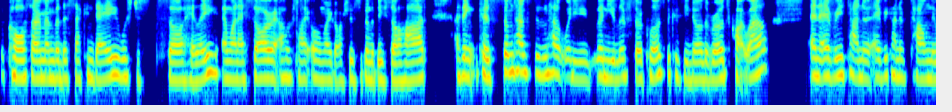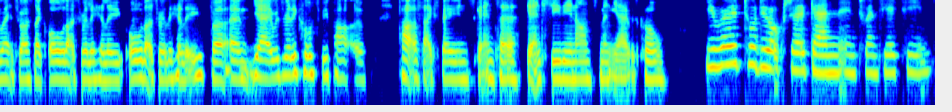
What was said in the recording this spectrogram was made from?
the course i remember the second day was just so hilly. And when i saw it i was like oh my gosh this is going to be so hard. I think because sometimes it doesn't help when you when you live so close because you know the roads quite well. And every kind of every kind of town they went through i was like oh that's really hilly. Oh that's really hilly. But um yeah it was really cool to be part of part of that experience getting to getting to see the announcement. Yeah it was cool. You rode Tour de Yorkshire again in 2018.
